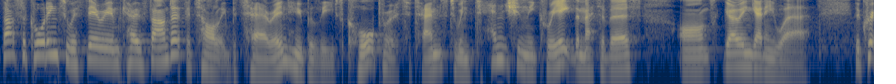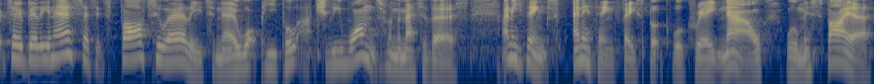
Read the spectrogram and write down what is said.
That's according to Ethereum co founder Vitalik Buterin, who believes corporate attempts to intentionally create the metaverse aren't going anywhere. The crypto billionaire says it's far too early to know what people actually want from the metaverse, and he thinks anything Facebook will create now will misfire.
